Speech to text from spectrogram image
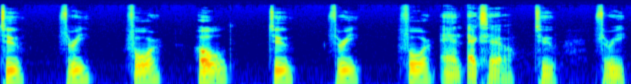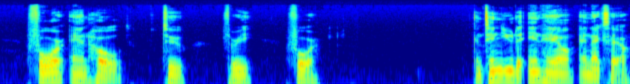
two, three, four. Hold, two, three, four, and exhale. Two, three, four, and hold. Two, three, four. Continue to inhale and exhale.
